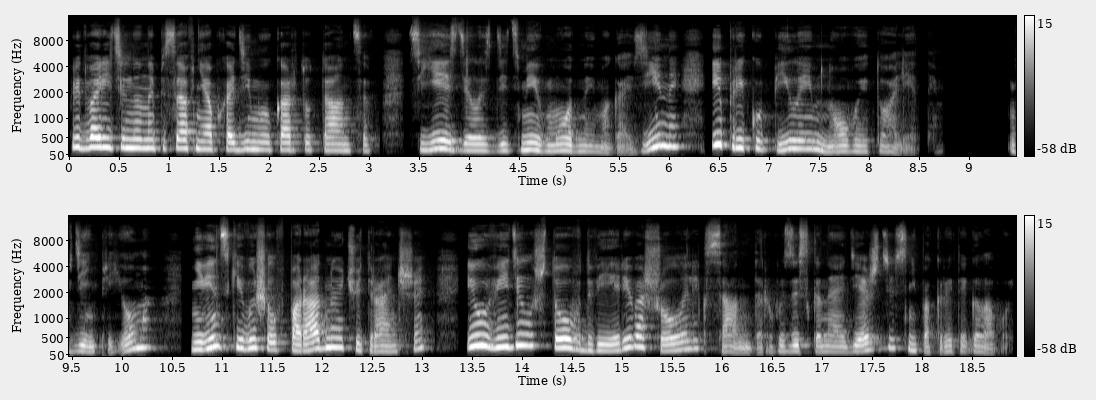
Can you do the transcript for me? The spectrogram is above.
предварительно написав необходимую карту танцев, съездила с детьми в модные магазины и прикупила им новые туалеты. В день приема Невинский вышел в парадную чуть раньше и увидел, что в двери вошел Александр в изысканной одежде с непокрытой головой.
